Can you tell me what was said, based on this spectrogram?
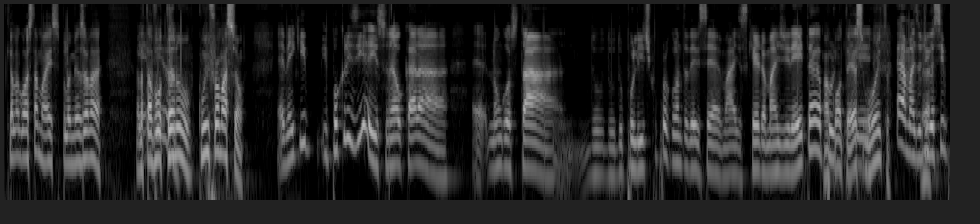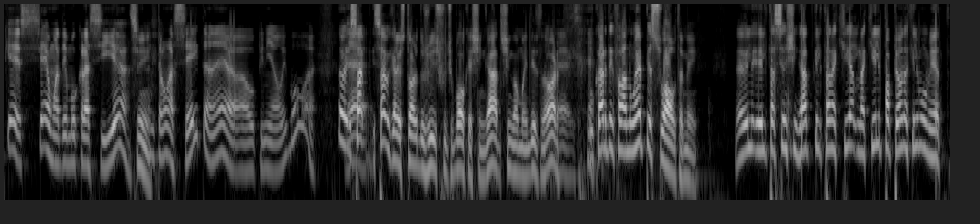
que ela gosta mais. Pelo menos ela, ela é, tá votando com informação. É meio que hipocrisia isso, né? O cara é, não gostar do, do, do, político por conta dele ser mais esquerda, mais direita. Porque... Acontece muito. É, mas eu digo é. assim, porque se é uma democracia, Sim. então aceita, né, a opinião e boa. Não, é. e, sabe, sabe aquela história do juiz de futebol que é xingado, xinga a mãe dele toda hora? É. O cara tem que falar, não é pessoal também. É, ele, ele tá sendo xingado porque ele está naquele, naquele papel, naquele momento.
